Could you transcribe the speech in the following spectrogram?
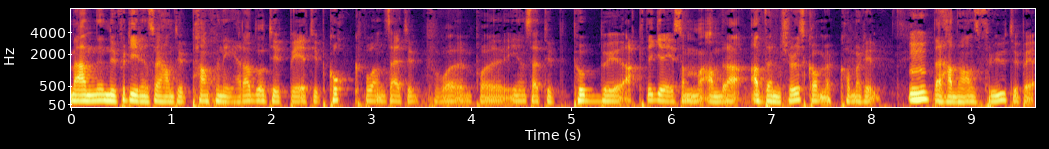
Men nu för tiden så är han typ pensionerad och typ är typ kock på en så här typ, på, på, i en så här typ pubaktig grej som andra adventures kommer, kommer till. Mm. Där han och hans fru typ är.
